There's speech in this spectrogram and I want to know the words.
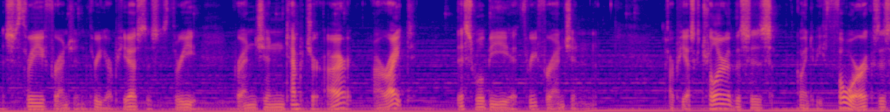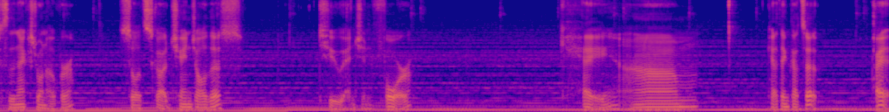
This is 3 for engine 3 RPS. This is 3 for engine temperature. Alright, alright. This will be 3 for engine RPS controller. This is going to be 4, because this is the next one over. So let's go ahead and change all this to engine 4. Okay, um, okay, I think that's it. Alright,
